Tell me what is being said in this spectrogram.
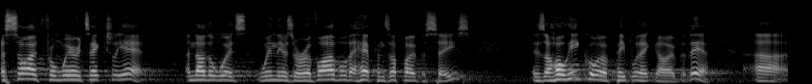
aside from where it's actually at. In other words, when there's a revival that happens up overseas, there's a whole heap of people that go over there. Uh,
